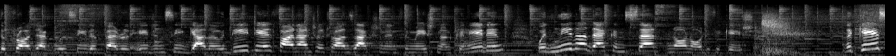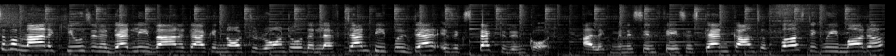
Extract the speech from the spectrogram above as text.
The project will see the federal agency gather detailed financial transaction information on Canadians with neither their consent nor notification. The case of a man accused in a deadly van attack in North Toronto that left 10 people dead is expected in court. Alek Minassian faces 10 counts of first-degree murder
